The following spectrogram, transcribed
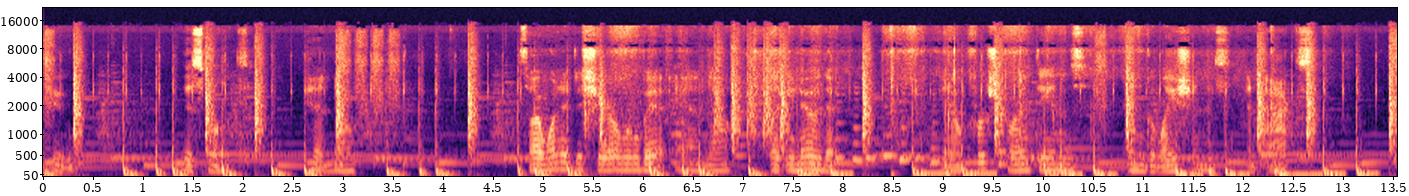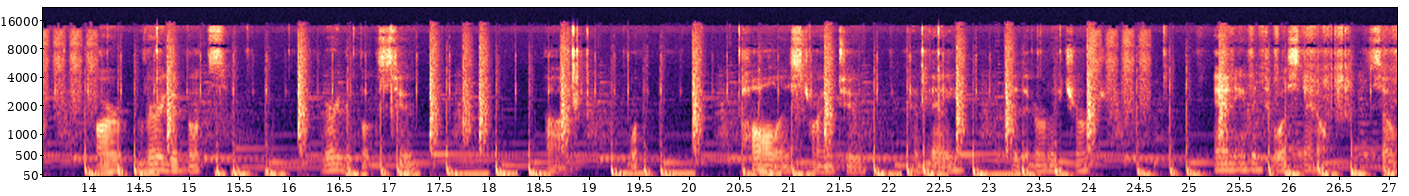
to this month. And uh, so I wanted to share a little bit and uh, let you know that, you know, First Corinthians and Galatians and Acts are very good books very good books too. Um, what Paul is trying to convey to the early church and even to us now. So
